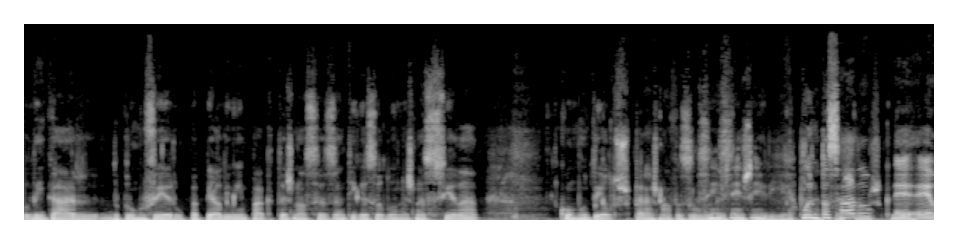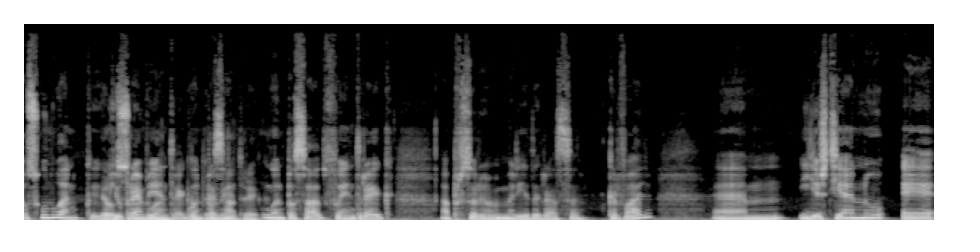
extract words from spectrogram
ligar, de promover o papel e o impacto das nossas antigas alunas na sociedade como modelos para as novas alunas sim, sim, de engenharia. Portanto, o ano passado é, é, o segundo ano que, é que o, o prémio é entregue. O ano, passado, é entregue. o ano passado foi entregue à professora Maria da Graça Carvalho um, e este ano é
